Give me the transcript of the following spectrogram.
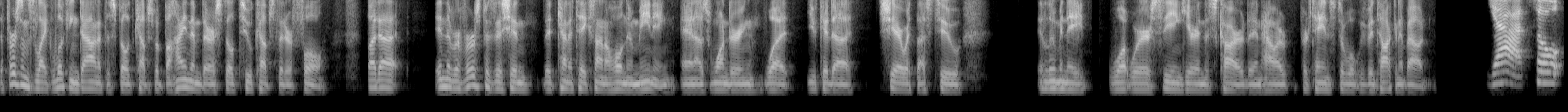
The person's like looking down at the spilled cups, but behind them there are still two cups that are full. But uh, in the reverse position, it kind of takes on a whole new meaning. And I was wondering what you could uh, share with us to illuminate what we're seeing here in this card and how it pertains to what we've been talking about. Yeah, so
